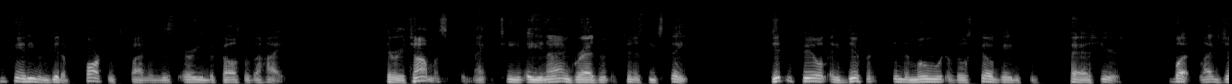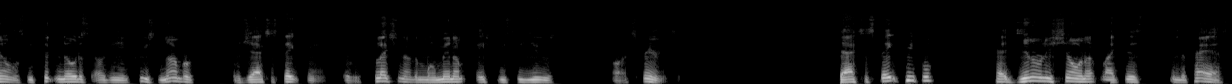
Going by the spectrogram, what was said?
you can't even get a parking spot in this area because of the height. Kerry Thomas, a 1989 graduate of Tennessee State, didn't feel a difference in the mood of those tailgating from past years. But like Jones, he took notice of the increased number of Jackson State fans, a reflection of the momentum HBCUs are experiencing. Jackson State people had generally shown up like this in the past,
